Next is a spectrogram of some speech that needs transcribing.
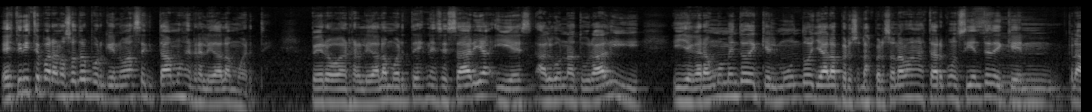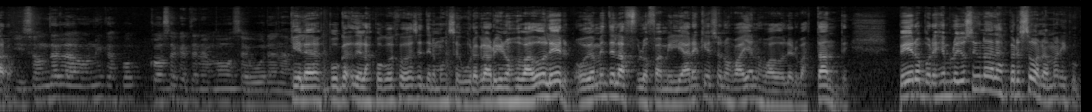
Es triste para nosotros porque no aceptamos en realidad la muerte. Pero en realidad la muerte es necesaria y es algo natural y, y llegará un momento de que el mundo ya la perso- las personas van a estar conscientes de que, claro, Y son de las únicas cosas que tenemos seguras en la que las pocas, de las pocas cosas que tenemos segura, claro, y nos va a doler. Obviamente las- los familiares que eso nos vayan nos va a doler bastante. Pero, por ejemplo, yo soy una de las personas, marico,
